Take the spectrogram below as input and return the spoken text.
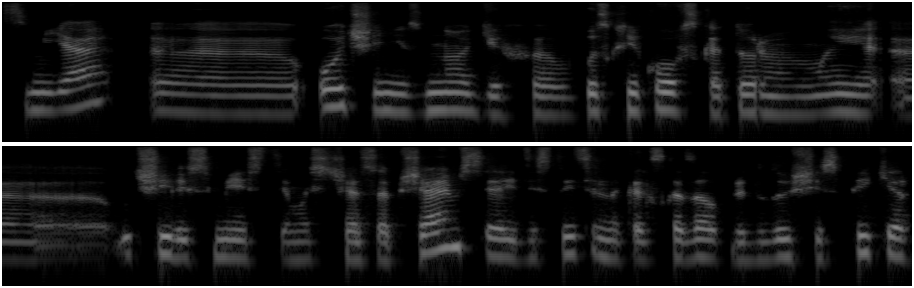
семья, э, очень из многих э, выпускников, с которыми мы учились вместе, мы сейчас общаемся, и действительно, как сказал предыдущий спикер,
